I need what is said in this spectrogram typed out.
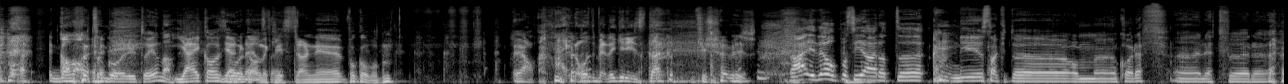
alt som går ut og inn, da. Jeg kalles gjerne ganeklisteren eh, på Kolbotn. Ja. Nei, nå ble det grisete her. Fysj, fysj. Nei, det jeg holdt på å si er at uh, vi snakket eh, om eh, KrF uh, rett før uh,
